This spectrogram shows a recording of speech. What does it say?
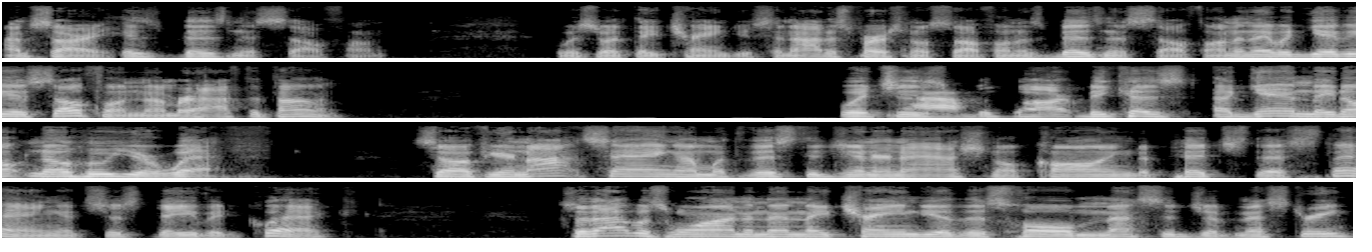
I'm sorry, his business cell phone was what they trained you. So not his personal cell phone, his business cell phone. And they would give you a cell phone number half the time, which is wow. bizarre because, again, they don't know who you're with. So if you're not saying I'm with Vistage International calling to pitch this thing, it's just David Quick. So that was one. And then they trained you this whole message of mystery,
